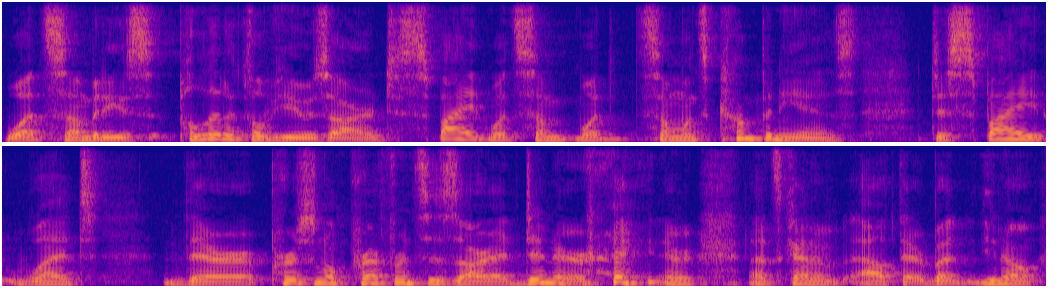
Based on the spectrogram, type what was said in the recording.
what somebody's political views are, despite what some what someone's company is, despite what their personal preferences are at dinner. Right? that's kind of out there, but you know,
